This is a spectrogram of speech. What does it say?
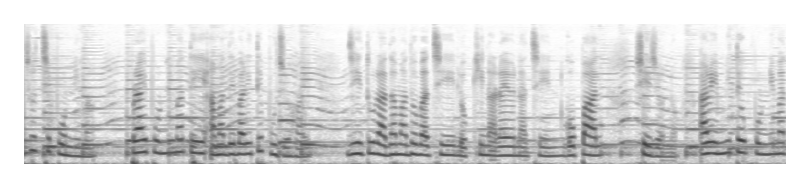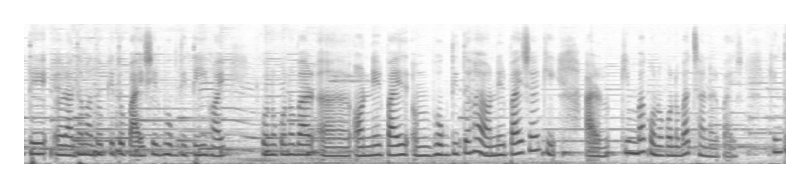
আজ হচ্ছে পূর্ণিমা। প্রায় পূর্ণিমাতে আমাদের বাড়িতে পুজো হয়। যেহেতু রাধা মাধব আছে লক্ষ্মী নারায়ণ আছেন, গোপাল সেই জন্য আর এমনিতেও পূর্ণিমাতে রাধা মাধবকে তো পায়েসের ভোগ দিতেই হয়। কোনো কোনো বার অন্যের পায়ে ভোগ দিতে হয় অন্যের পায়েস আর কি, আর কিংবা কোনো কোনো বার ছানার পায়েস। কিন্তু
